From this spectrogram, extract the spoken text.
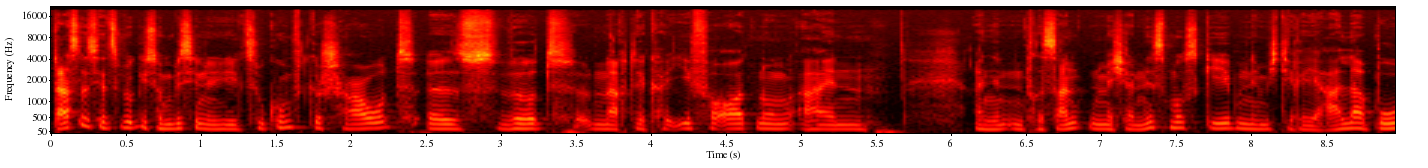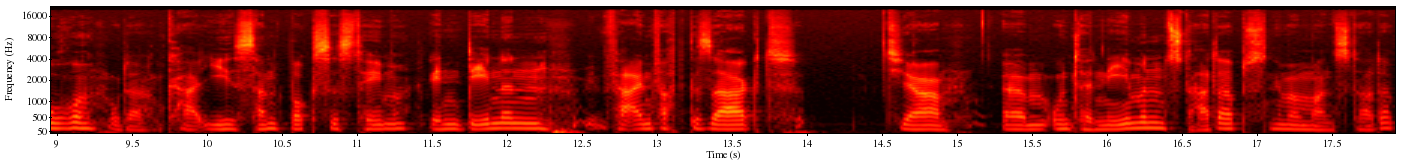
Das ist jetzt wirklich so ein bisschen in die Zukunft geschaut. Es wird nach der KI-Verordnung ein einen interessanten Mechanismus geben, nämlich die Reallabore oder KI-Sandbox-Systeme, in denen vereinfacht gesagt, tja, ähm, Unternehmen, Startups, nehmen wir mal ein Startup,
